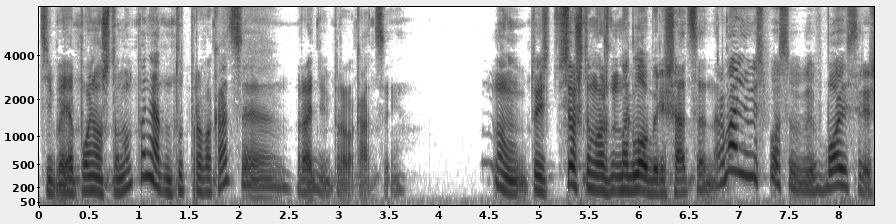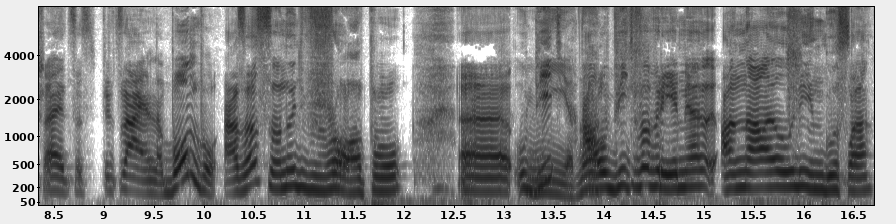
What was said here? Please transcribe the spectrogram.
типа, я понял, что, ну, понятно, тут провокация ради провокации. Ну, то есть все, что можно, могло бы решаться нормальными способами, в бойс решается специально бомбу, а засунуть в жопу. Э, убить, Нет, ну- а убить во время аналингуса.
